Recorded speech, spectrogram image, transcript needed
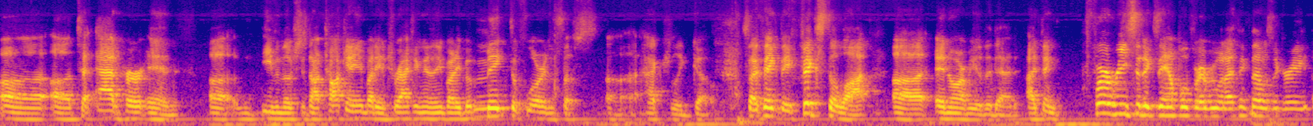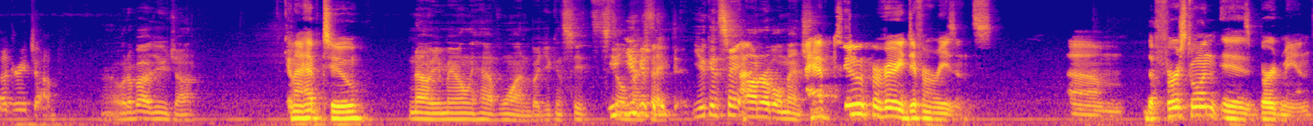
uh, uh to add her in. Uh, even though she's not talking to anybody, interacting with anybody, but make the Florian stuff uh, actually go. So I think they fixed a lot in Army of the Dead. I think for a recent example for everyone, I think that was a great a great job. what about you, John? Can I have two? No, you may only have one, but you can see still You- you can mention. say- you can say honorable mention. I have two for very different reasons. Um, the first one is Birdman,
